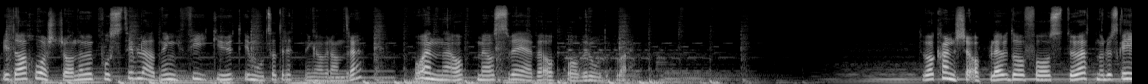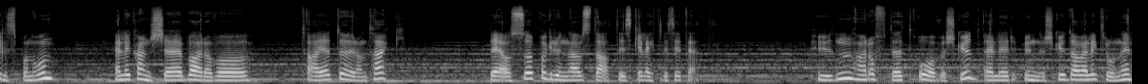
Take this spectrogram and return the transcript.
vil da hårstråene med positiv ladning fyke ut i motsatt retning av hverandre og ende opp med å sveve opp over hodet på deg. Du har kanskje opplevd å få støt når du skal hilse på noen, eller kanskje bare av å ta i et dørhåndtak. Det er også pga. statisk elektrisitet. Huden har ofte et overskudd eller underskudd av elektroner,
